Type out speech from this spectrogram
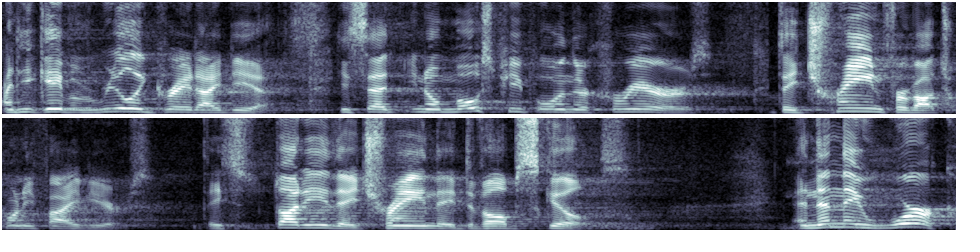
And he gave a really great idea. He said, you know, most people in their careers, they train for about 25 years. They study, they train, they develop skills. And then they work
